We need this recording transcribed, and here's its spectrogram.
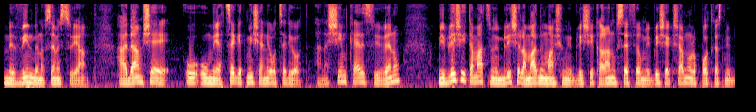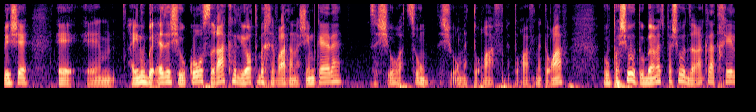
מבין בנושא מסוים, האדם שהוא מייצג את מי שאני רוצה להיות. אנשים כאלה סביבנו, מבלי שהתאמצנו, מבלי שלמדנו משהו, מבלי שקראנו ספר, מבלי שהקשבנו לפודקאסט, מבלי שהיינו אה, אה, באיזשהו קורס, רק להיות בחברת אנשים כאלה, זה שיעור עצום, זה שיעור מטורף, מטורף, מטורף. והוא פשוט, הוא באמת פשוט, זה רק להתחיל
